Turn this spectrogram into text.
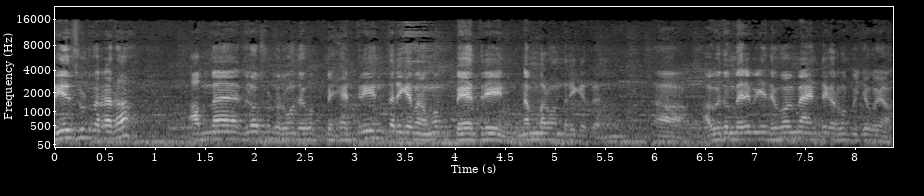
रील शूट कर रहा था, अब मैं व्लॉग शूट करूँगा। देखो, बेहतरीन तरीके में रहूँगा बेहतरीन नंबर वन तरीके से। हाँ अभी तो मेरे पीछे, देखो, मैं एंट्री करूँगा पीछे को यहाँ।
